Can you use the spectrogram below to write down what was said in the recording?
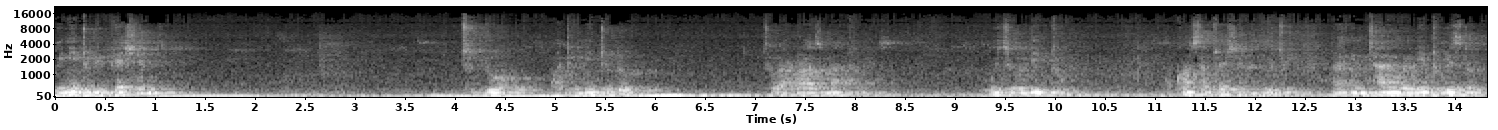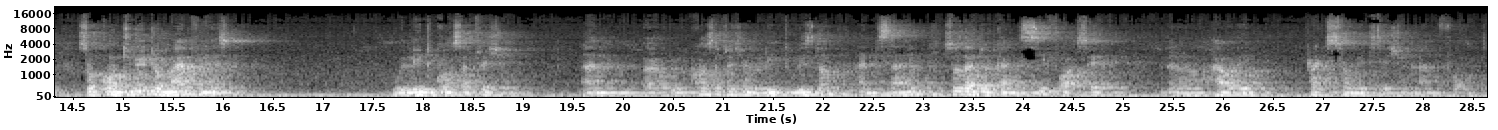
We need to be patient to do what we need to do to arouse mindfulness, which will lead to concentration, which uh, in time will lead to wisdom. So continuity of mindfulness will lead to concentration, and uh, concentration will lead to wisdom and discerning, so that we can see for ourselves uh, how the practice of meditation unfold.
